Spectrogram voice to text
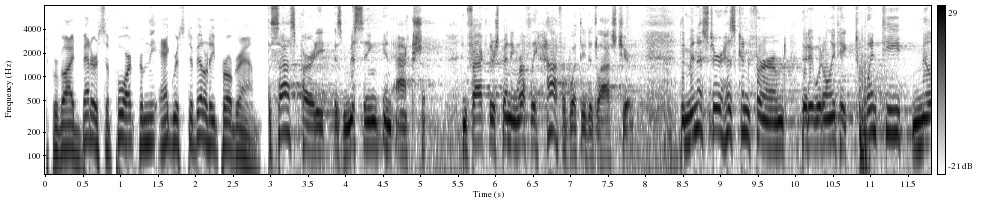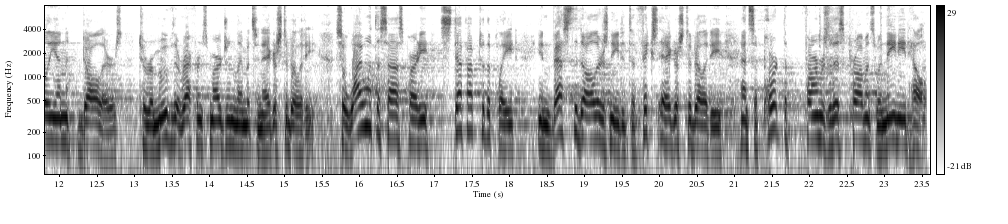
to provide better support from the Agri Stability Program. The Sask Party is missing in action. In fact, they're spending roughly half of what they did last year. The minister has confirmed that it would only take $20 million to remove the reference margin limits in agri stability. So why won't the Sask Party step up to the plate, invest the dollars needed to fix agri stability, and support the farmers of this province when they need help?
